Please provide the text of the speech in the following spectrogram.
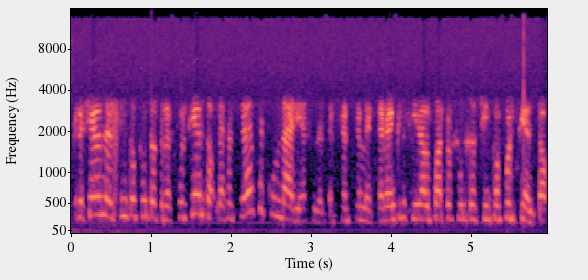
crecieron el 5.3%. Las actividades secundarias en el tercer trimestre han crecido al 4.5%.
